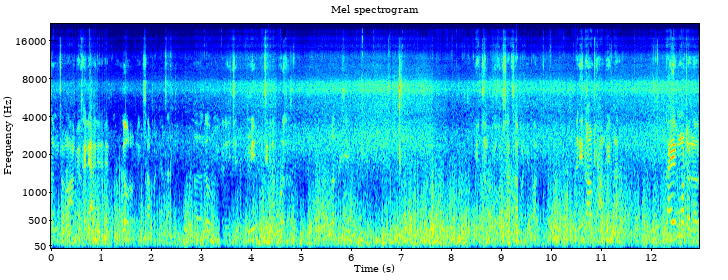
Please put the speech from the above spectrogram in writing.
तर मित्रांनो आंब्याखाली आले आले गौरव एक सापडण्याचा गौरव इकडे यायचे. मी तिकडे पुढे जातो. बरं कशी एकदम प्युअर सात सापडली पाहतो आणि हे गावठी आंबे आहेत ना काही मोठं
